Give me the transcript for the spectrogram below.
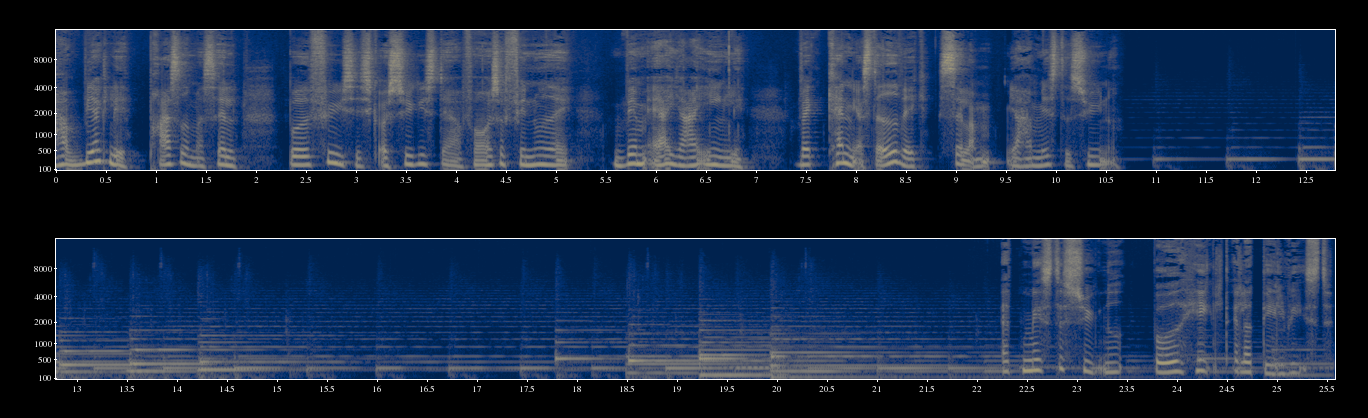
har virkelig presset mig selv, både fysisk og psykisk der, for også at finde ud af, hvem er jeg egentlig? Hvad kan jeg stadigvæk, selvom jeg har mistet synet? At miste synet, både helt eller delvist,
